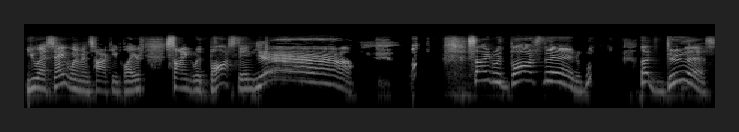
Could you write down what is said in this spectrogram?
USA women's hockey players, signed with Boston. Yeah! signed with Boston! Let's do this.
